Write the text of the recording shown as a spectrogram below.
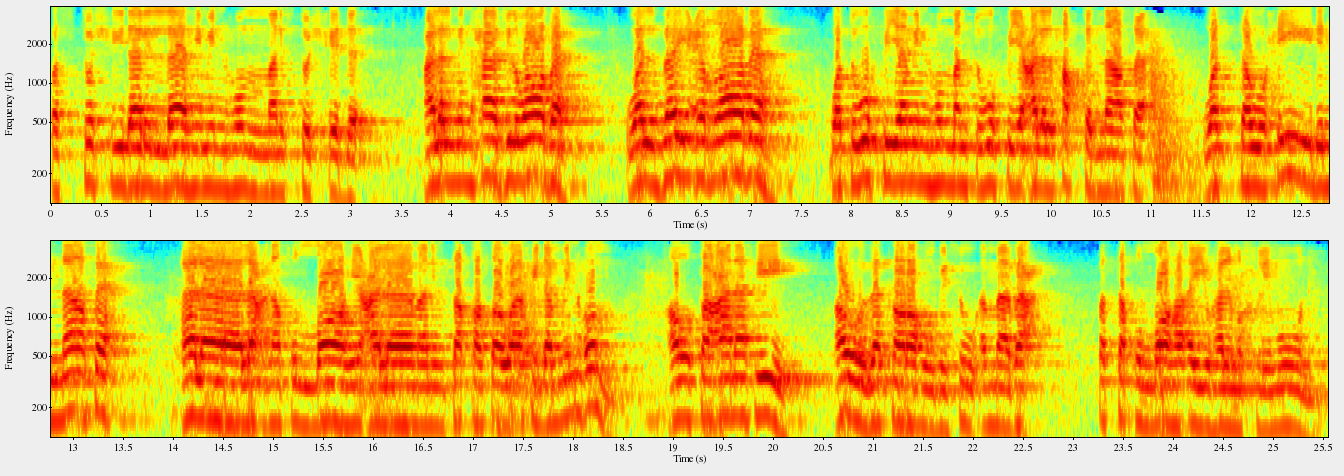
فاستشهد لله منهم من استشهد. على المنحاج الواضح والبيع الرابح وتوفي منهم من توفي على الحق الناصع والتوحيد الناصح. ألا لعنة الله على من انتقص واحدا منهم أو طعن فيه أو ذكره بسوء. أما بعد فاتقوا الله أيها المسلمون.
